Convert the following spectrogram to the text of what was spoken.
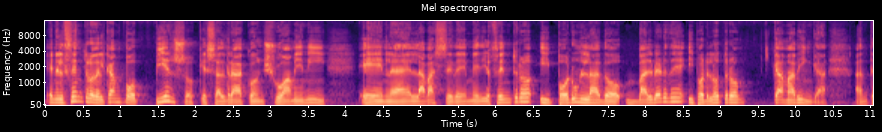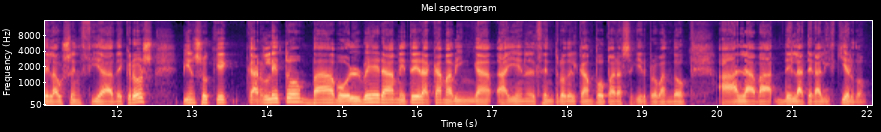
En el centro del campo pienso que saldrá con Chouameni en la, base de medio centro y por un lado Valverde y por el otro Camavinga. Ante la ausencia de Cross, pienso que Carleto va a volver a meter a Camavinga ahí en el centro del campo para seguir probando a Lava de lateral izquierdo.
